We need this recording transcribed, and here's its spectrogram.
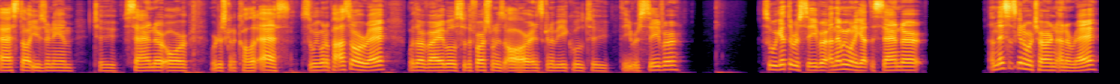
s.username to sender or we're just going to call it s. So we want to pass our array with our variables. So the first one is r and it's going to be equal to the receiver. So we get the receiver and then we want to get the sender and this is going to return an array.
